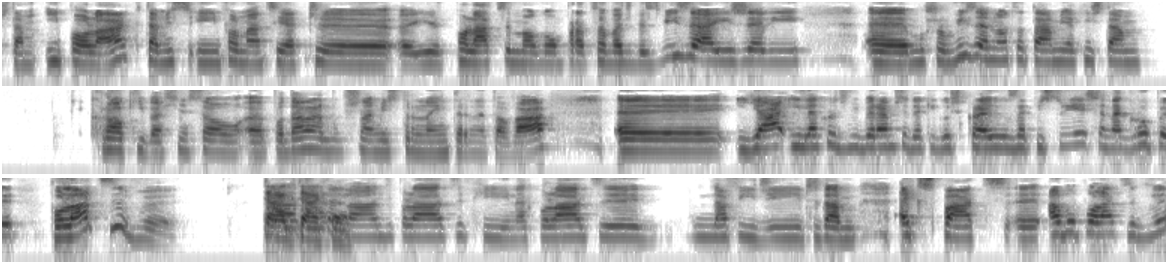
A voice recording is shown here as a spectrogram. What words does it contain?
czy tam i Polak, tam jest informacja, czy e, Polacy mogą pracować bez wizy, a jeżeli e, muszą wizę, no to tam jakieś tam kroki właśnie są podane, albo przynajmniej strona internetowa. Ja ilekroć wybieram się do jakiegoś kraju, zapisuję się na grupy Polacy wy. Tak, Polacy tak. W Tajlandii, Polacy w Chinach, Polacy na Fidżi, czy tam y, albo Polacy wy,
